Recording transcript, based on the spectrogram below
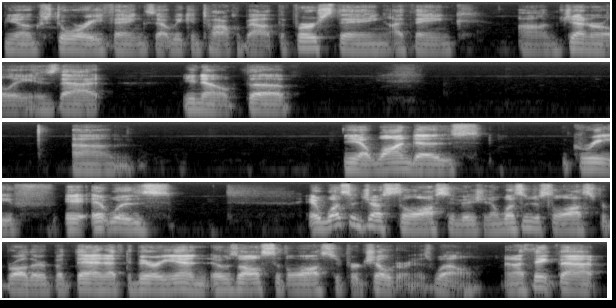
you know, story things that we can talk about. The first thing I think, um, generally, is that, you know, the, um, you know, Wanda's grief. It, it was, it wasn't just the loss of Vision. It wasn't just the loss of her brother, but then at the very end, it was also the loss of her children as well. And I think that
